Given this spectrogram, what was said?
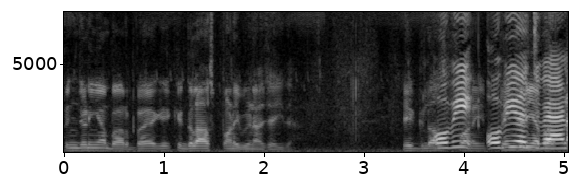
ਪਿੰਜਣੀਆਂ ਬਾਹਰ ਬਹਿ ਕੇ ਇੱਕ ਗਲਾਸ ਪਾਣੀ ਪੀਣਾ ਚਾਹੀਦਾ। ਇੱਕ ਗਲਾਸ ਉਹ ਵੀ ਪਾਣੀ ਉਹ ਵੀ ਪਿੰਜਣੀਆਂ ਅਜਵੈਣ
